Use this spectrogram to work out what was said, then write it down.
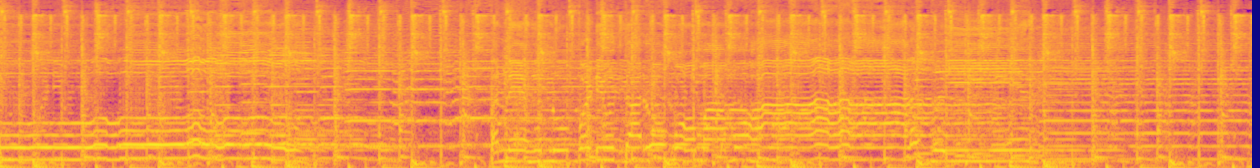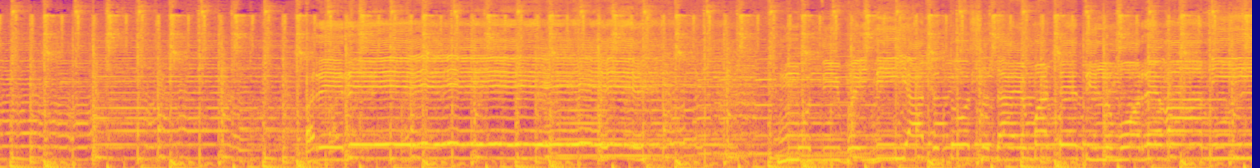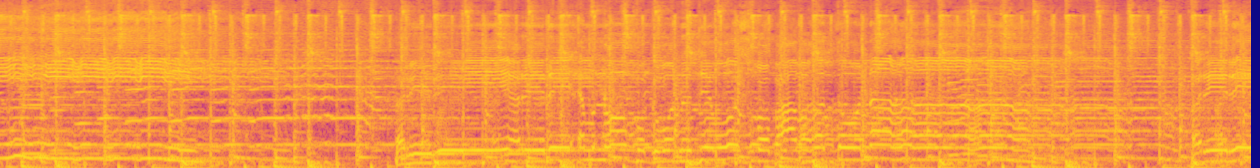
તો સદાય માટે દિલમાં રહેવાની. અરે રે અરે રે, એમનો ભગવાન જેવો સ્વભાવ હતો ના. અરે રે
